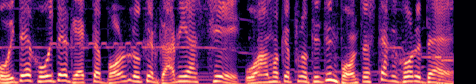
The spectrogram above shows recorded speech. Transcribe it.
ওই দেখ ওই দেখ একটা বড় লোকের গাড়ি আসছে। ও আমাকে প্রতিদিন পঞ্চাশ টাকা করে দেয়।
